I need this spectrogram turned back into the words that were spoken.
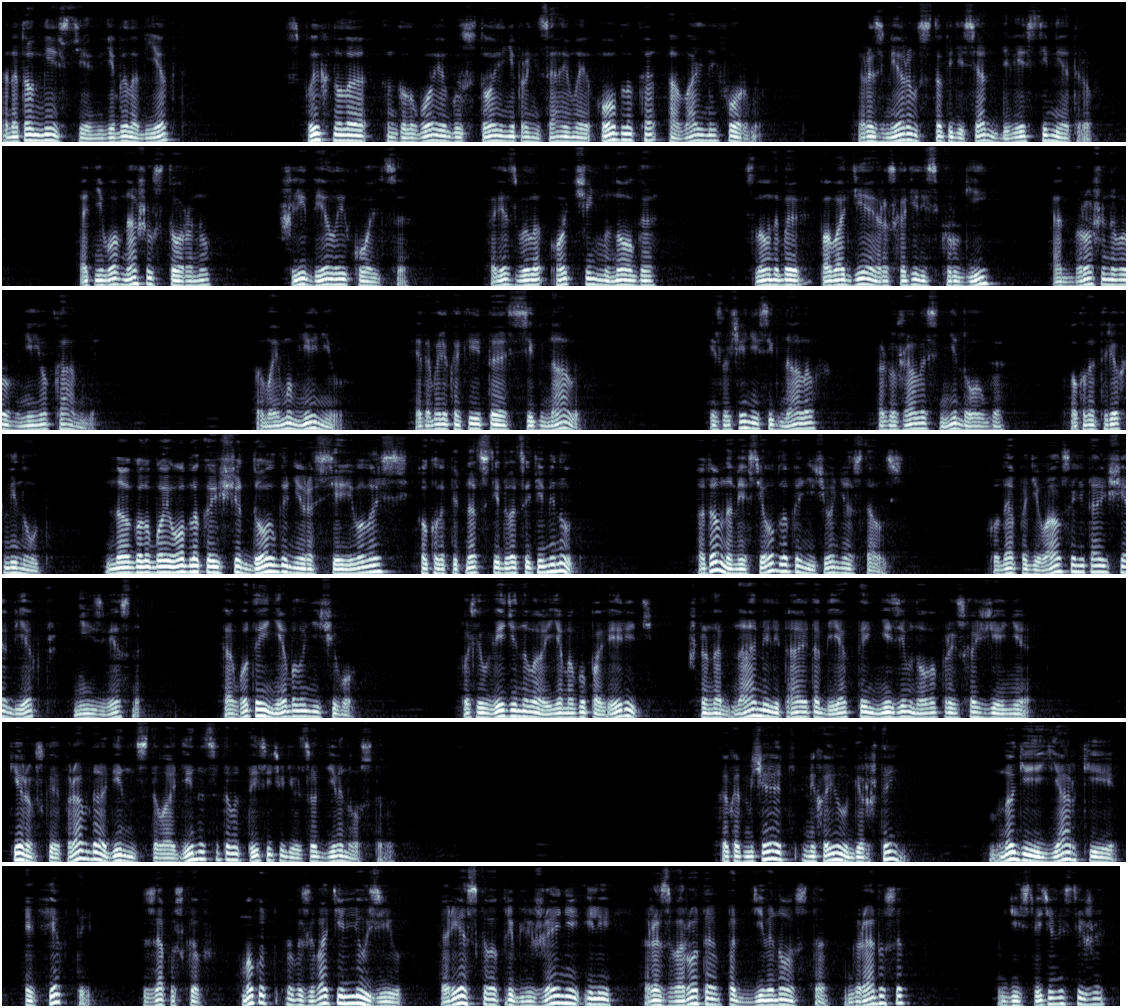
а на том месте, где был объект, вспыхнуло голубое, густое, непроницаемое облако овальной формы, размером 150-200 метров. От него в нашу сторону шли белые кольца. Колец было очень много, словно бы по воде расходились круги от брошенного в нее камня. По моему мнению, это были какие-то сигналы. Излучение сигналов продолжалось недолго, около трех минут. Но голубое облако еще долго не рассеивалось, около 15-20 минут. Потом на месте облака ничего не осталось. Куда подевался летающий объект, неизвестно. Как будто и не было ничего. После увиденного я могу поверить, что над нами летают объекты неземного происхождения – Кировская правда 11.11.1990. Как отмечает Михаил Герштейн, многие яркие эффекты запусков могут вызывать иллюзию резкого приближения или разворота под 90 градусов, в действительности же –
